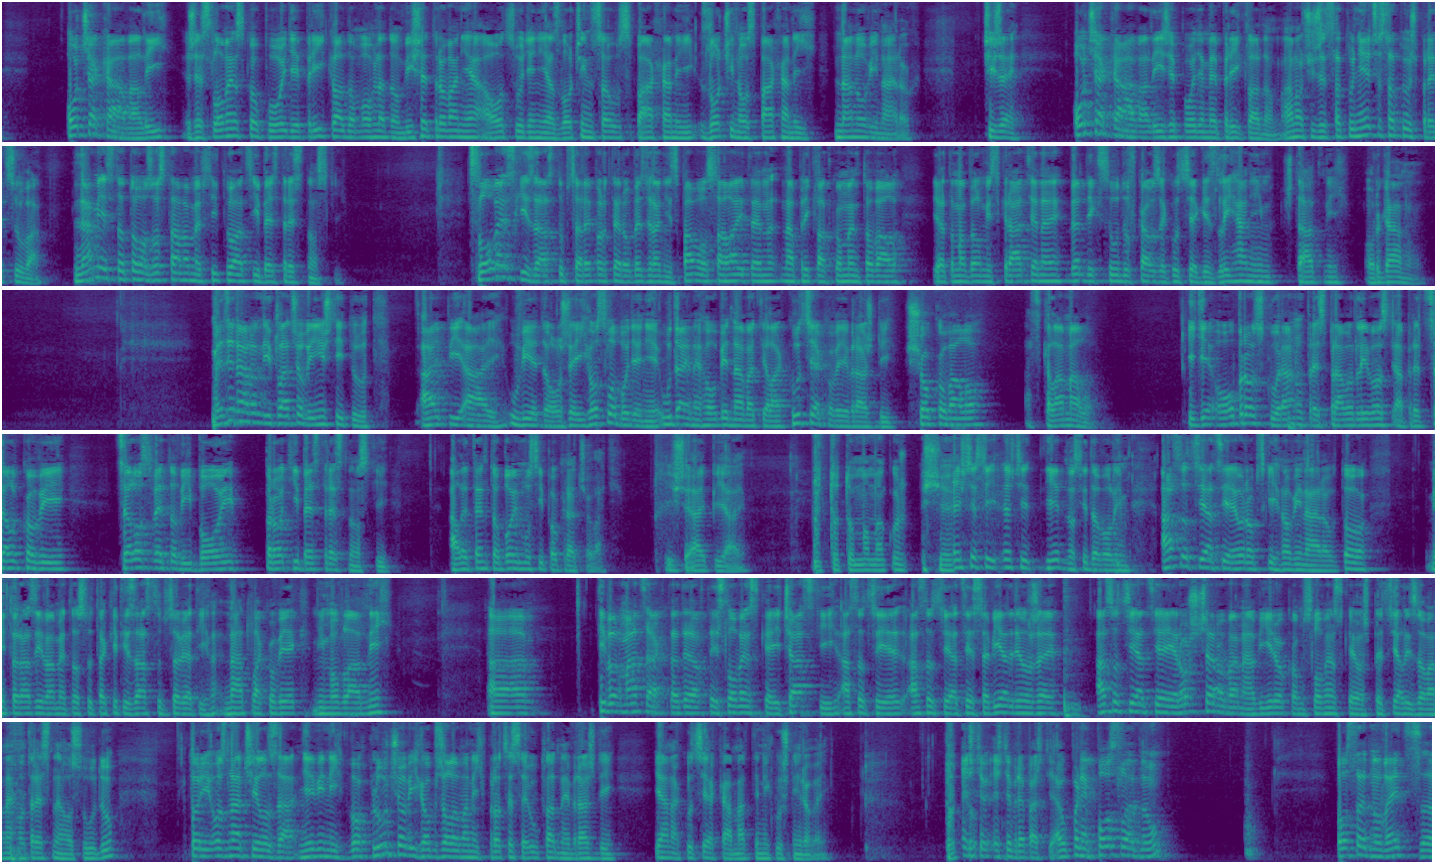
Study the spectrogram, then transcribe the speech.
očakávali, že Slovensko pôjde príkladom ohľadom vyšetrovania a odsúdenia zločincov spáchaných, zločinov spáchaných na novinároch. Čiže očakávali, že pôjdeme príkladom. Áno, čiže sa tu niečo sa tu už predsúva. Namiesto toho zostávame v situácii beztrestnosti. Slovenský zástupca reportérov bez hraníc Pavol Salaj ten napríklad komentoval, ja to mám veľmi skrátené, verdikt súdu v kauze Kuciak je zlyhaním štátnych orgánov. Medzinárodný tlačový inštitút IPI uviedol, že ich oslobodenie údajného objednávateľa Kuciakovej vraždy šokovalo a sklamalo. Ide o obrovskú ranu pre spravodlivosť a pre celkový celosvetový boj proti beztrestnosti. Ale tento boj musí pokračovať. Píše IPI. No toto mám ako ešte... Ešte, si, ešte jedno si dovolím. Asociácie európskych novinárov. To, my to nazývame, to sú takí tí zástupcovia tých nátlakoviek mimovládnych. Uh, Tibor Macák, teda v tej slovenskej časti asocie, asociácie sa vyjadril, že asociácia je rozčarovaná výrokom Slovenského špecializovaného trestného súdu, ktorý označil za nevinných dvoch kľúčových obžalovaných v procese úkladnej vraždy Jana Kuciaka a Martiny Kušnírovej. Toto... Ešte, ešte prepašte. A úplne poslednú, poslednú vec, e,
